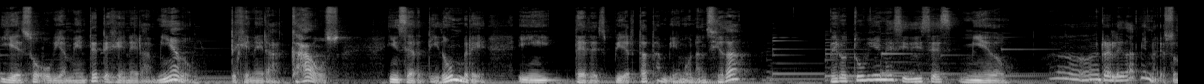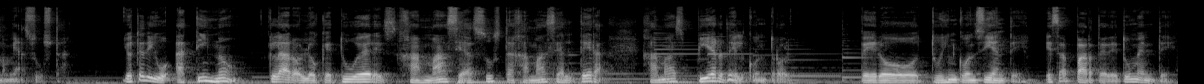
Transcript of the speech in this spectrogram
Y eso obviamente te genera miedo, genera caos, incertidumbre y te despierta también una ansiedad. Pero tú vienes y dices miedo. Ah, en realidad eso no me asusta. Yo te digo, a ti no. Claro, lo que tú eres jamás se asusta, jamás se altera, jamás pierde el control. Pero tu inconsciente, esa parte de tu mente,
